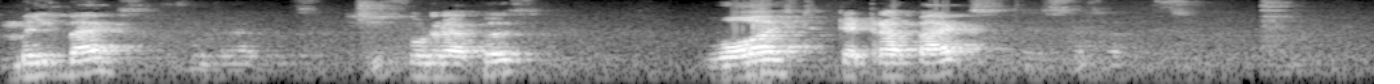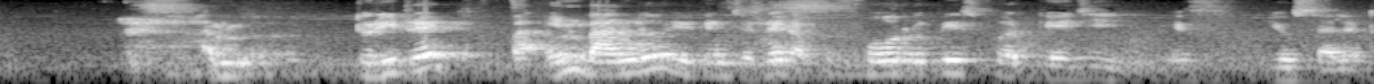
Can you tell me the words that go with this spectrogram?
Milk bags? Food wrappers. Washed Tetra packs? I'm, to reiterate, in Bangalore you can generate up to 4 rupees per kg if you sell it.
